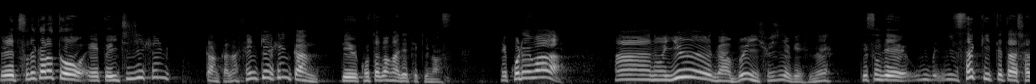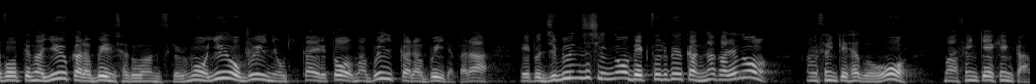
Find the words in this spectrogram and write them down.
えそれからと,、えー、と一次変換かな？線形変換っていう言葉が出てきます。でこれはあの U が V に等しい時ですね。ですのでさっき言ってた写像っていうのは U から V の写像なんですけれども U を V に置き換えると、まあ、V から V だからえーと、自分自身のベクトル空間の中での線形写像を、まあ、線形変換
